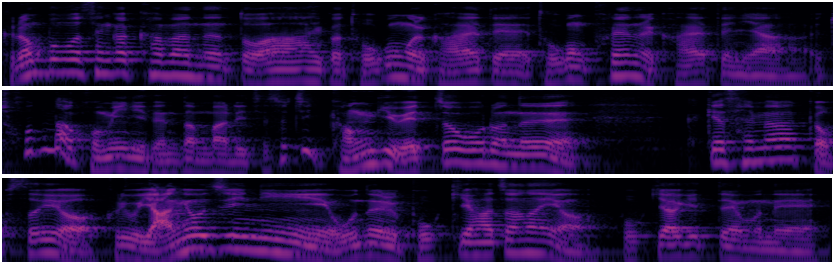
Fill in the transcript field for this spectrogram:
그런 부분 생각하면은 또 아 이거 도공을 가야 돼 도공 프렌을 가야 되냐 존나 고민이 된단 말이지 솔직히 경기 외적으로는 크게 설명할 게 없어요. 그리고 양효진이 오늘 복귀하잖아요. 복귀하기 때문에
